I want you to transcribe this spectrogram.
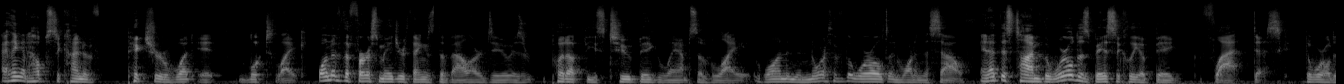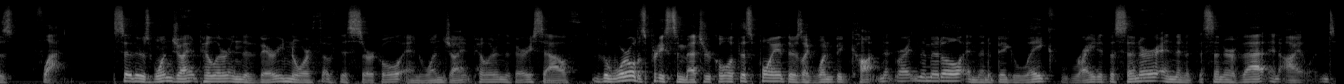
I think it helps to kind of picture what it looked like. One of the first major things the Valar do is put up these two big lamps of light, one in the north of the world and one in the south. And at this time, the world is basically a big flat disk. The world is flat. So there's one giant pillar in the very north of this circle and one giant pillar in the very south. The world is pretty symmetrical at this point. There's like one big continent right in the middle and then a big lake right at the center and then at the center of that an island.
